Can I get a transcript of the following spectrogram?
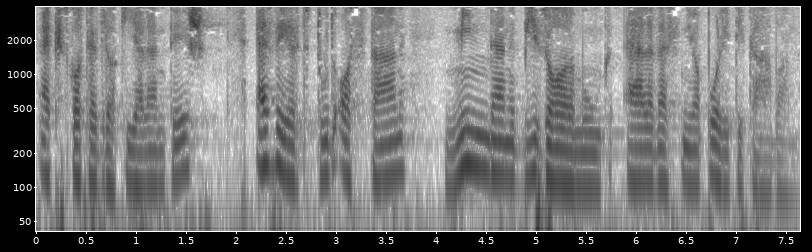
ex-katedra kijelentés, ezért tud aztán minden bizalmunk elveszni a politikában.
